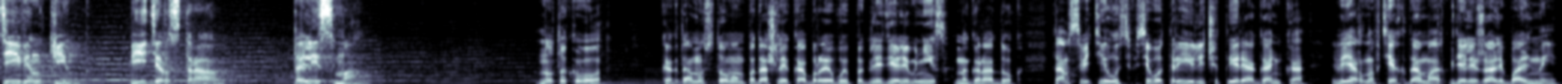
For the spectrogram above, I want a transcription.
Стивен Кинг, Питер Страу, Талисман. Ну так вот, когда мы с Томом подошли к обрыву и поглядели вниз на городок, там светилось всего три или четыре огонька, верно в тех домах, где лежали больные.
